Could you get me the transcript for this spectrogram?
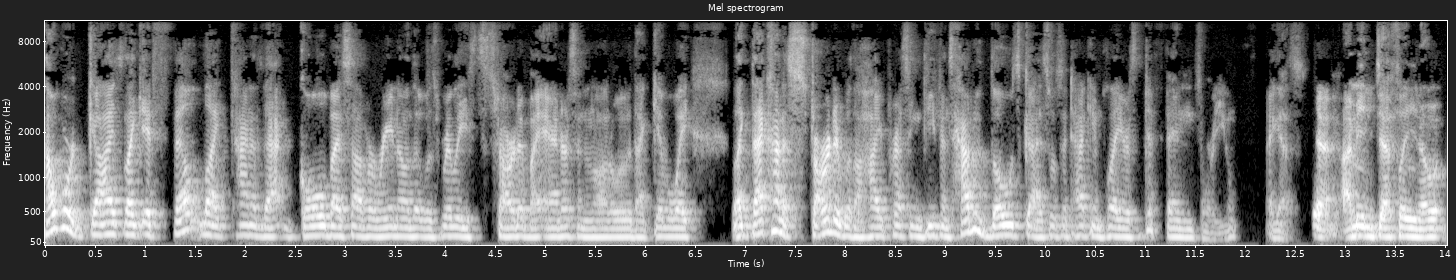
how were guys like it felt like kind of that goal by Savarino that was really started by Anderson and a lot of way with that giveaway. Like that kind of started with a high pressing defense. How do those guys, those attacking players, defend for you? I guess. Yeah, I mean, definitely, you know,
